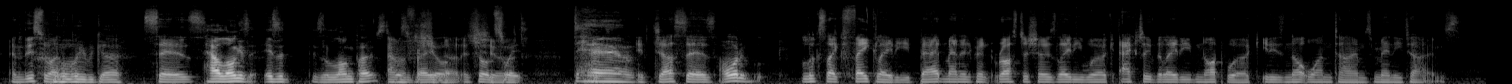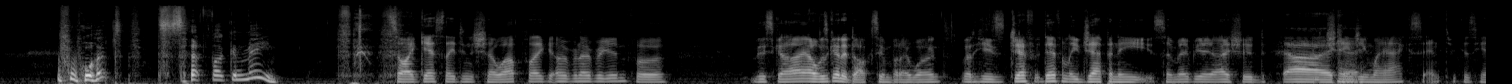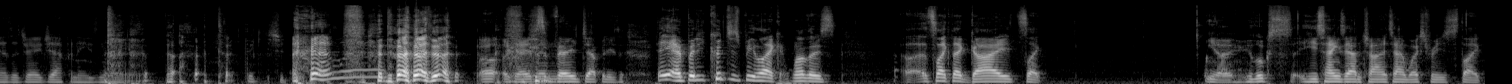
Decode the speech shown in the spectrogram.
and this Oh, one here we go. says, How long is it? Is it is it a long post? "I'm Or is afraid short? not. It's short, and short. sweet. Damn. It just says, I want to. Looks like fake lady, bad management, roster shows lady work, actually the lady not work. It is not one times, many times. what does that fucking mean? So I guess they didn't show up like over and over again for this guy. I was going to dox him, but I won't. But he's Jef- definitely Japanese, so maybe I should Uh, be okay. changing my accent because he has a very Japanese name. I don't think you should. Oh, okay. He's a Then, very Japanese. Yeah, but he could just be like one of those. Uh, it's like that guy. It's like, you know, he looks. He hangs out in Chinatown, works for his like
